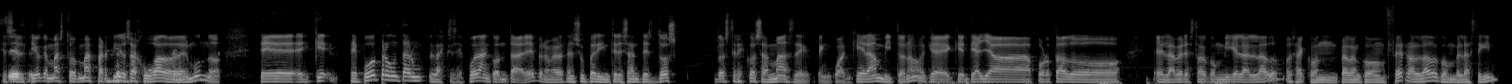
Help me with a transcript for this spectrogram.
es el tío que más, más partidos ha jugado del mundo. Te, te puedo preguntar, las que se puedan contar, ¿eh? pero me parecen súper interesantes, dos, dos, tres cosas más de, en cualquier ámbito, ¿no? Que, te haya aportado el haber estado con Miguel al lado, o sea, con, perdón, con Fer al lado, con Velasteguín.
